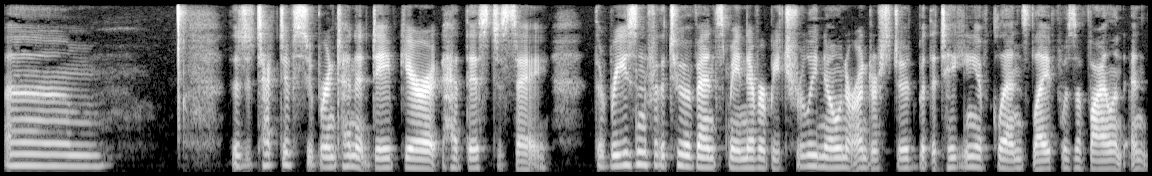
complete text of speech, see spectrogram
Um, the detective superintendent Dave Garrett had this to say. The reason for the two events may never be truly known or understood, but the taking of Glenn's life was a violent and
